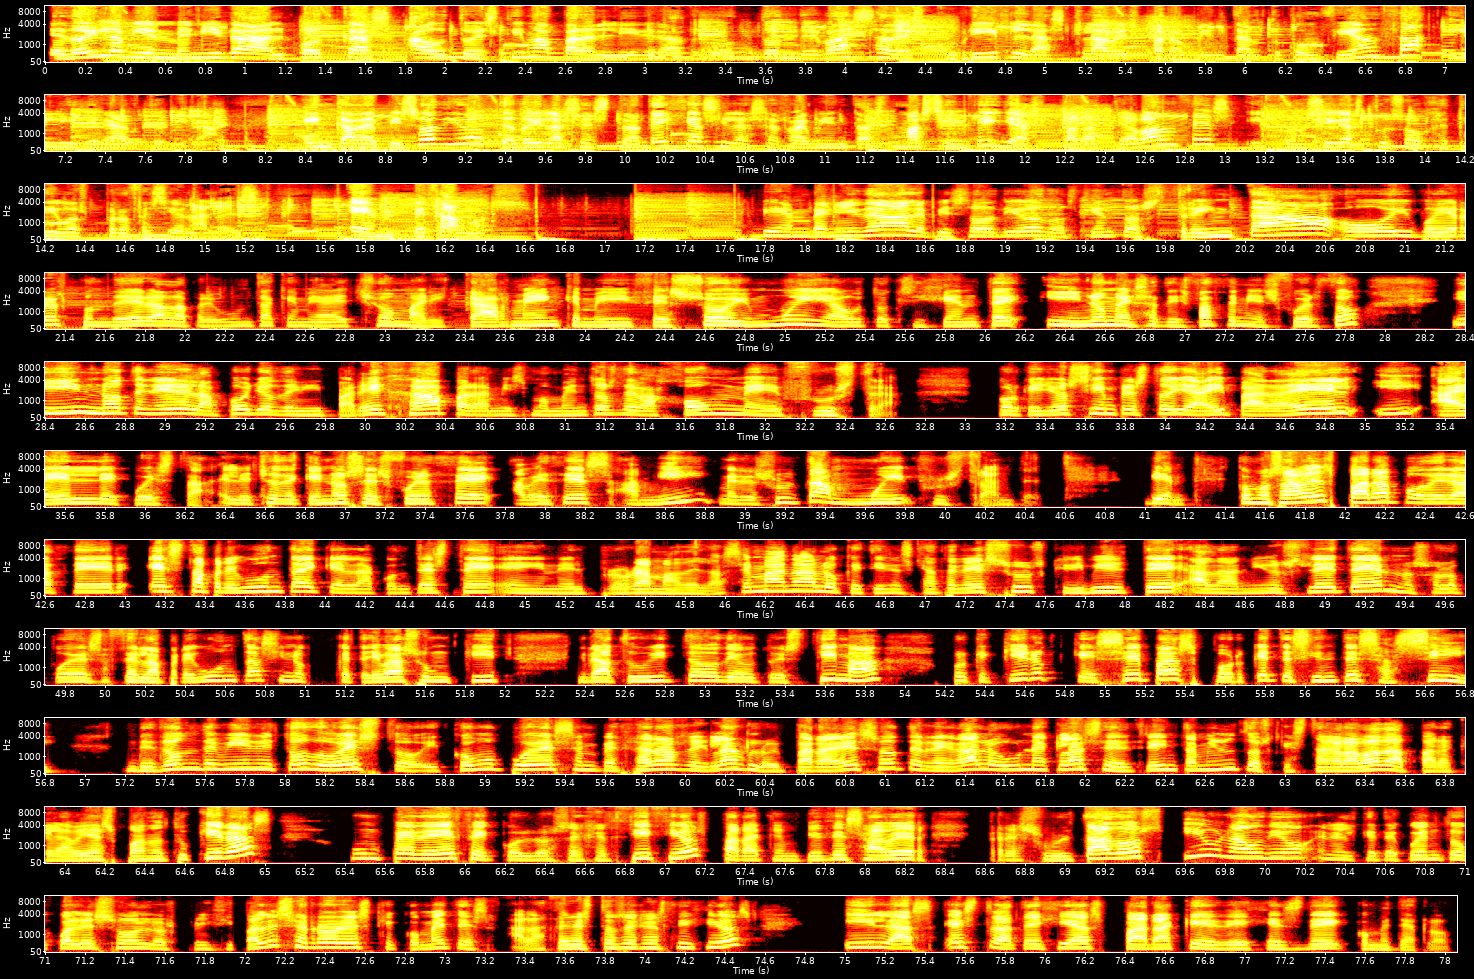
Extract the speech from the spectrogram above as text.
Te doy la bienvenida al podcast Autoestima para el Liderazgo, donde vas a descubrir las claves para aumentar tu confianza y liderar tu vida. En cada episodio te doy las estrategias y las herramientas más sencillas para que avances y consigas tus objetivos profesionales. ¡Empezamos! Bienvenida al episodio 230. Hoy voy a responder a la pregunta que me ha hecho Mari Carmen, que me dice, soy muy autoexigente y no me satisface mi esfuerzo y no tener el apoyo de mi pareja para mis momentos de bajón me frustra, porque yo siempre estoy ahí para él y a él le cuesta. El hecho de que no se esfuerce a veces a mí me resulta muy frustrante. Bien, como sabes, para poder hacer esta pregunta y que la conteste en el programa de la semana, lo que tienes que hacer es suscribirte a la newsletter. No solo puedes hacer la pregunta, sino que te llevas un kit gratuito de autoestima, porque quiero que sepas por qué te sientes así, de dónde viene todo esto y cómo puedes empezar a arreglarlo. Y para eso te regalo una clase de 30 minutos que está grabada para que la veas cuando tú quieras un PDF con los ejercicios para que empieces a ver resultados y un audio en el que te cuento cuáles son los principales errores que cometes al hacer estos ejercicios y las estrategias para que dejes de cometerlo.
